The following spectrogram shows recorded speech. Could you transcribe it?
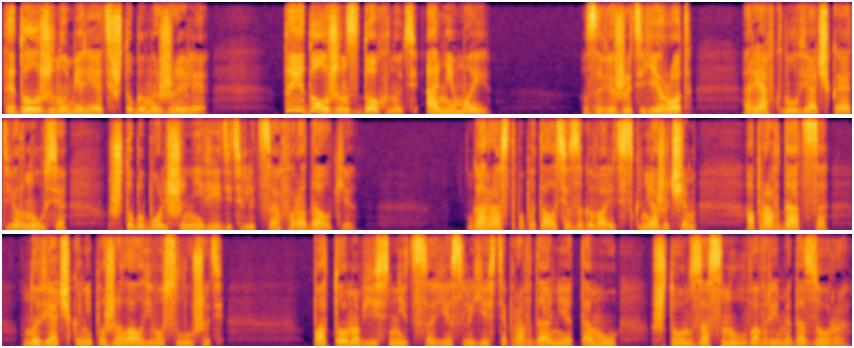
Ты должен умереть, чтобы мы жили. Ты должен сдохнуть, а не мы. Завяжите ей рот, рявкнул Вячка и отвернулся, чтобы больше не видеть лица Фарадалки. Гораст попытался заговорить с княжичем, оправдаться, но Вячка не пожелал его слушать. Потом объясниться, если есть оправдание тому, что он заснул во время дозора.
